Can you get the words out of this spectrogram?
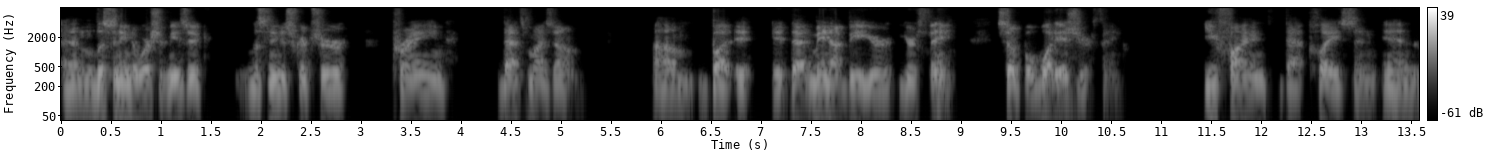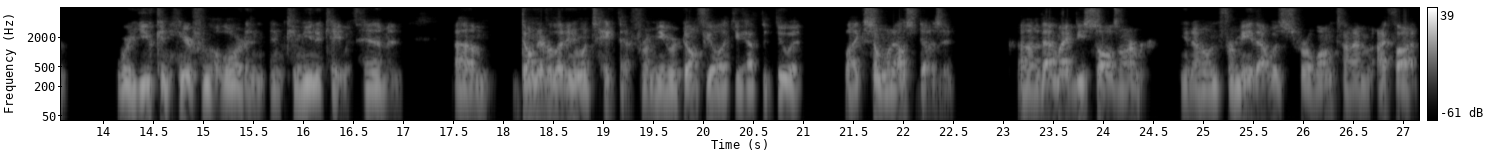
and listening to worship music, listening to Scripture, praying. That's my zone. Um, but it, it that may not be your your thing. So, but what is your thing? You find that place and and where you can hear from the Lord and, and communicate with Him. And um, don't ever let anyone take that from you, or don't feel like you have to do it like someone else does it. Uh, that might be Saul's armor, you know. And for me, that was for a long time. I thought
